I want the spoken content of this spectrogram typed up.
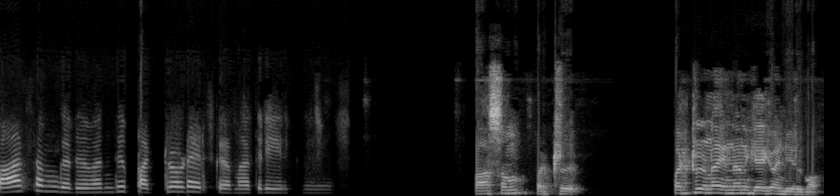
பாசம்ங்கிறது வந்து பற்றோட இருக்கிற மாதிரி இருக்கு. பாசம் பற்று. பற்றுனா என்னன்னு கேட்க வேண்டியிருக்கும்.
